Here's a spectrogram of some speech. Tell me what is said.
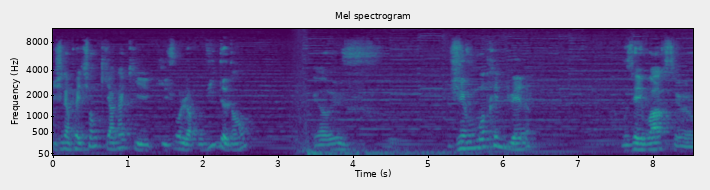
J'ai l'impression qu'il y en a qui, jouent leur vie dedans. Euh, je- vais vous montrer le duel. Vous allez voir, c'est euh,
